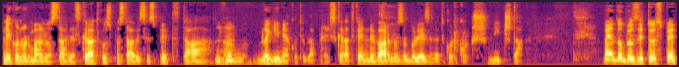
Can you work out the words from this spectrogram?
neko normalno stanje. Skratka, vzpostavi se spet ta Mhm. um, blaginja, kot je bila prej. Skratka, je nevarno za bolezen, tako rekoč nič ta. Ma je dobro, zdaj to je spet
